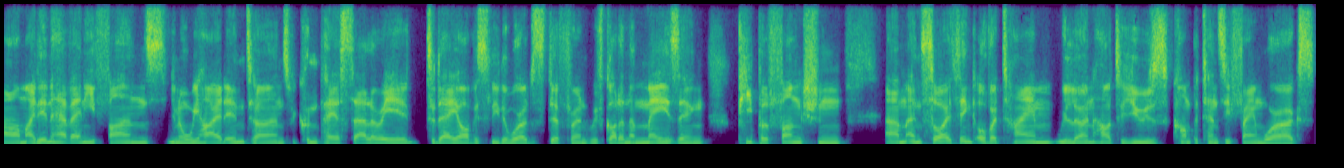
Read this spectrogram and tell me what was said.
um, i didn't have any funds. You know we hired interns. We couldn't pay a salary. Today obviously the world is different. We've got an amazing people function. Um, and so I think over time, we learn how to use competency frameworks.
